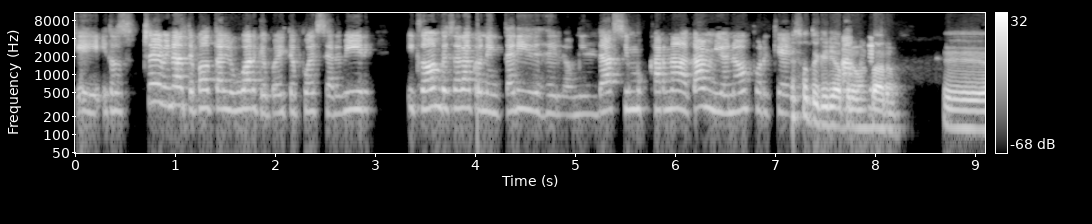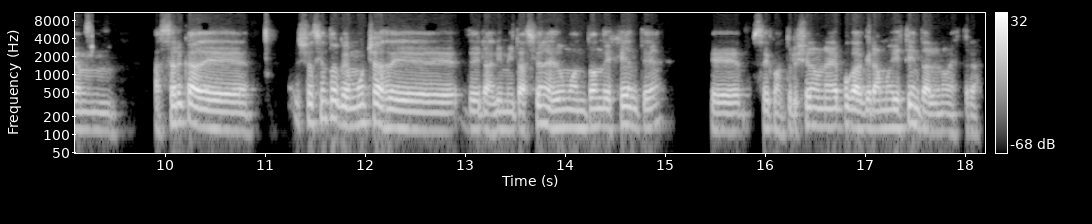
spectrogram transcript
que entonces, che, mira, te puedo tal lugar que por ahí te puede servir, y cómo empezar a conectar y desde la humildad sin buscar nada a cambio, ¿no? Porque... Eso te quería preguntar, eh, acerca de, yo siento que muchas de, las limitaciones de un montón de gente eh, se construyeron en una época que era muy distinta a la nuestra.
